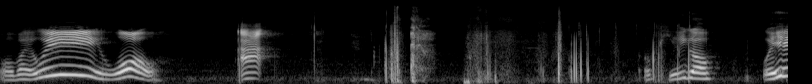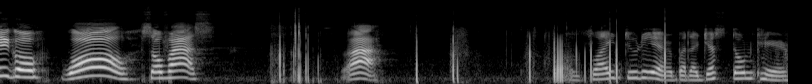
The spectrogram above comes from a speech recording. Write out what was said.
Oh, wait. Wee! Whoa! Ah! Oh, here we go. Here we go. Whoa, so fast. Ah. I'm flying through the air, but I just don't care.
